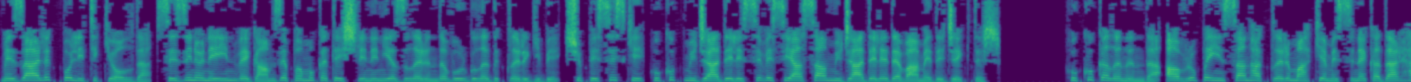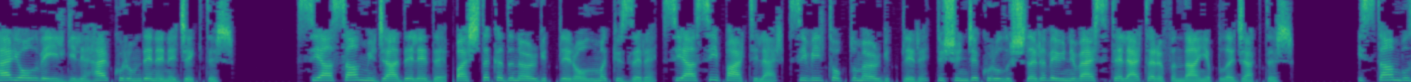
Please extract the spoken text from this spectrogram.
Mezarlık politik yolda, Sezin Öney'in ve Gamze Pamukateşli'nin yazılarında vurguladıkları gibi, şüphesiz ki, hukuk mücadelesi ve siyasal mücadele devam edecektir. Hukuk alanında, Avrupa İnsan Hakları Mahkemesi'ne kadar her yol ve ilgili her kurum denenecektir. Siyasal mücadelede, başta kadın örgütleri olmak üzere, siyasi partiler, sivil toplum örgütleri, düşünce kuruluşları ve üniversiteler tarafından yapılacaktır. İstanbul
